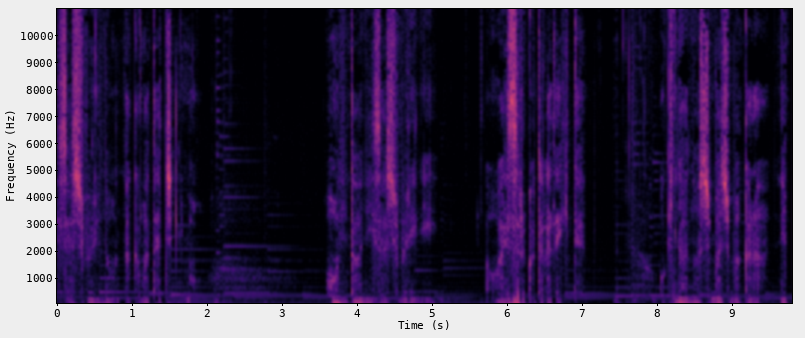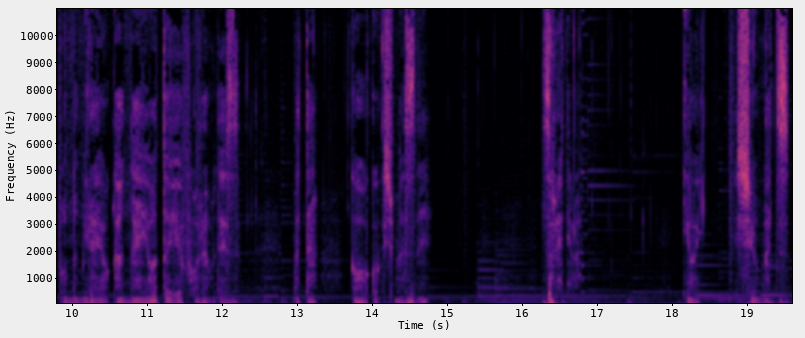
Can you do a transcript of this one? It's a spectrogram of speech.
久しぶりの仲間たちにも本当に久しぶりにお会いすることができて沖縄の島々から日本の未来を考えようというフォーラムです。またご報告しますね。それでは良い週末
